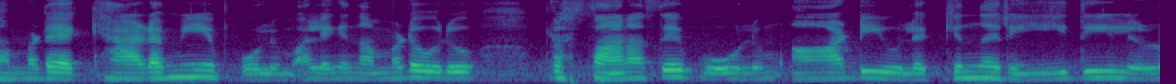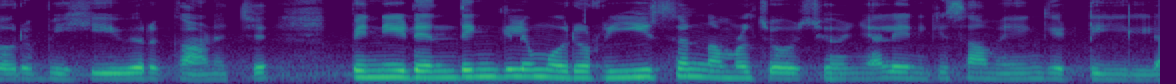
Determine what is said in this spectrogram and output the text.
നമ്മുടെ അക്കാഡമിയെ പോലും അല്ലെങ്കിൽ നമ്മുടെ ഒരു പ്രസ്ഥാനത്തെ പോലും ആടി ഉലയ്ക്കുന്ന രീതിയിലുള്ള ഒരു ബിഹേവിയർ കാണിച്ച് പിന്നീട് എന്തെങ്കിലും ഒരു റീസൺ നമ്മൾ ചോദിച്ചു കഴിഞ്ഞാൽ എനിക്ക് സമയം കിട്ടിയില്ല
